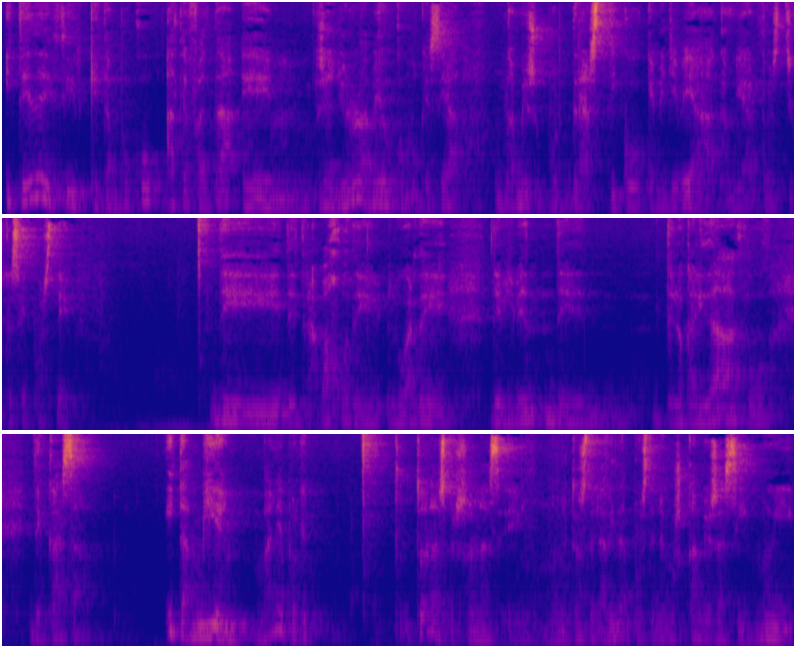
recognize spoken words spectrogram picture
Y te he de decir que tampoco hace falta, em, o sea, yo no la veo como que sea un cambio súper drástico que me lleve a cambiar, pues yo qué sé, pues de, de, trabajo, de lugar de, de, de localidad o de casa. Y también, ¿vale? Porque todas las personas en momentos de la vida pues tenemos cambios así, muy,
